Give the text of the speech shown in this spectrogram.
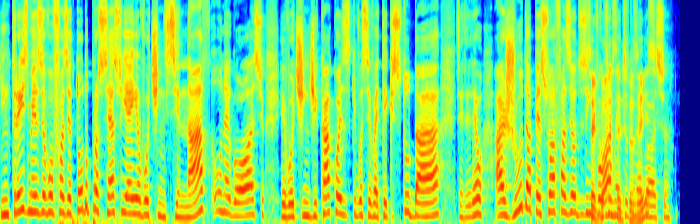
em três meses eu vou fazer todo o processo e aí eu vou te ensinar o negócio, eu vou te indicar coisas que você vai ter que estudar, você entendeu? Ajuda a pessoa a fazer o gosta de desenvolvimento do negócio. isso?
